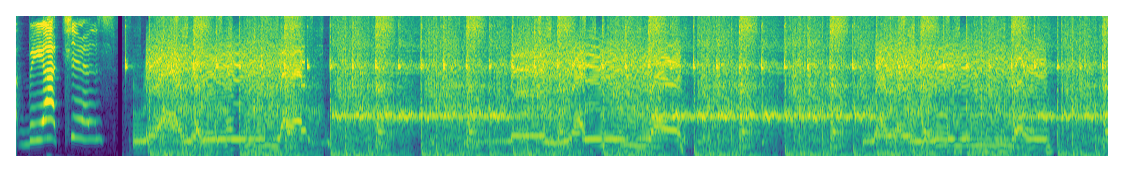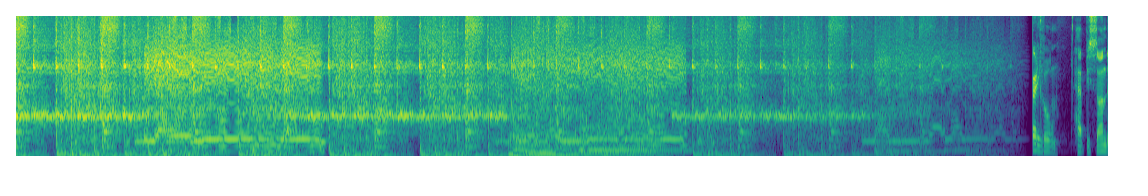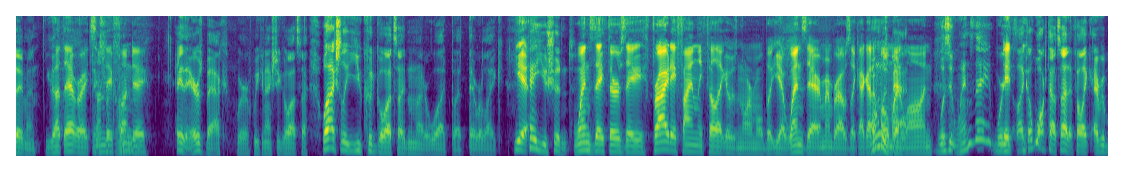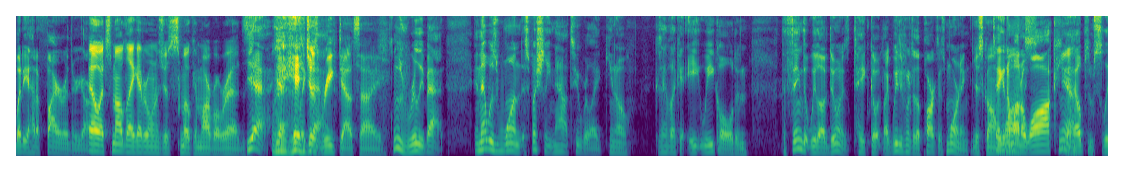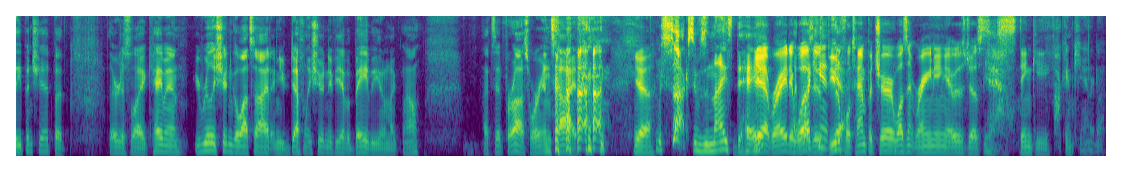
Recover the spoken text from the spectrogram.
up, Happy Sunday, man. You got that right. Thanks Sunday fun day. Hey, the air's back where we can actually go outside. Well, actually, you could go outside no matter what, but they were like, Yeah. hey, you shouldn't. Wednesday, Thursday, Friday finally felt like it was normal, but yeah, Wednesday I remember I was like I got to When mow my bad? lawn. Was it Wednesday? Where you, like I walked outside, it felt like everybody had a fire in their yard. Oh, it smelled like everyone was just smoking Marlboro Reds. Yeah, yeah, Like, it like just that. reeked outside. It was really bad. And that was one, especially now too, we're like, you know, because I have like an eight week old and the thing that we love doing is take go like we just went to the park this morning. Just going taking them on a walk, yeah, Yeah. helps them sleep and shit. But they're just like, hey man, you really shouldn't go outside and you definitely shouldn't if you have a baby. And I'm like, well, that's it for us. We're inside. Yeah. Which sucks. It was a nice day. Yeah, right. It Like, was. It was beautiful yeah. temperature. It wasn't raining. It was just Yeah. stinky. Fucking Canada.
